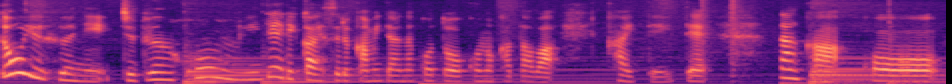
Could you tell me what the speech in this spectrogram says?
どういうふうに自分本位で理解するかみたいなことをこの方は書いていてなんかこ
